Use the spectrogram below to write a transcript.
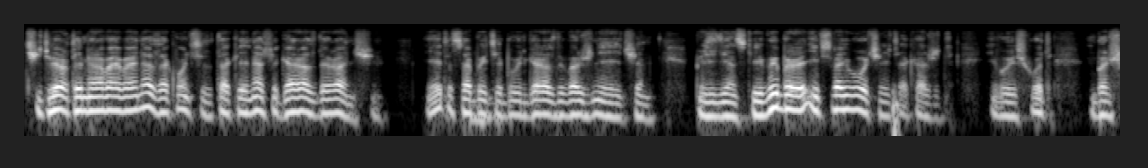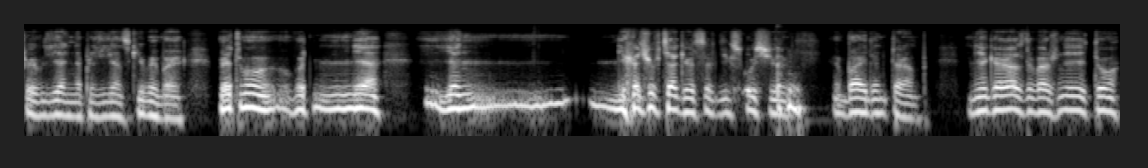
Четвертая мировая война закончится так или иначе гораздо раньше. И это событие будет гораздо важнее, чем президентские выборы, и в свою очередь окажет его исход большое влияние на президентские выборы. Поэтому вот мне, я не хочу втягиваться в дискуссию Байден-Трамп. Мне гораздо важнее то,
